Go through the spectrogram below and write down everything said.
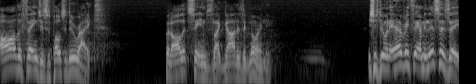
all the things you're supposed to do right, but all it seems is like God is ignoring you. She's doing everything. I mean, this is a,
